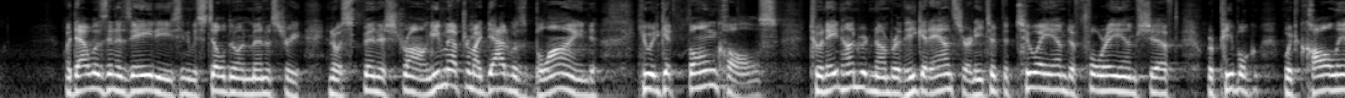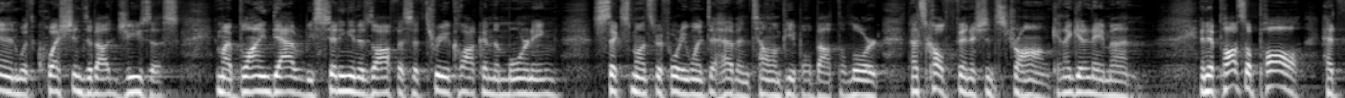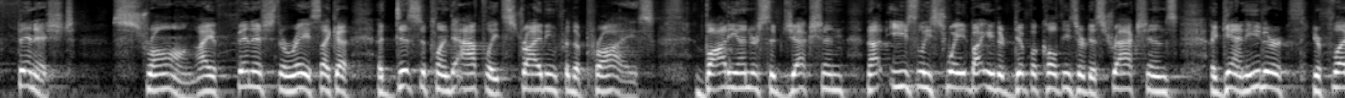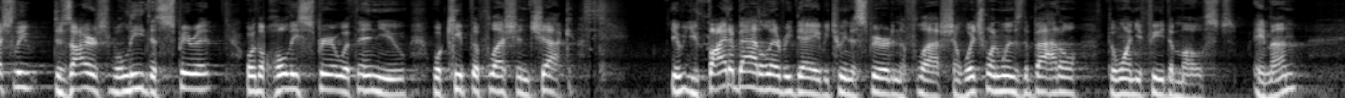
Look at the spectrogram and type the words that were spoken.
My dad was in his 80s and he was still doing ministry and it was finished strong. Even after my dad was blind, he would get phone calls to an 800 number that he could answer. And he took the 2 a.m. to 4 a.m. shift where people would call in with questions about Jesus. And my blind dad would be sitting in his office at 3 o'clock in the morning, six months before he went to heaven, telling people about the Lord. That's called finishing strong. Can I get an amen? And the Apostle Paul had finished strong. I have finished the race like a, a disciplined athlete striving for the prize. Body under subjection, not easily swayed by either difficulties or distractions. Again, either your fleshly desires will lead the spirit or the Holy Spirit within you will keep the flesh in check. You fight a battle every day between the spirit and the flesh. And which one wins the battle? The one you feed the most. Amen?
